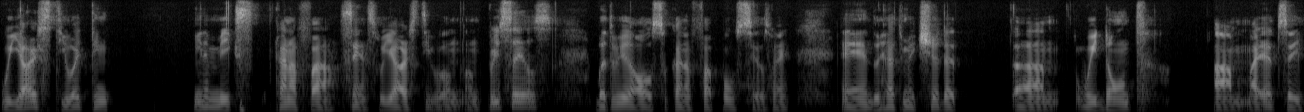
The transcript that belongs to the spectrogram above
we are still, I think, in a mixed kind of uh, sense. We are still on, on pre-sales, but we are also kind of uh, post-sales, right? And we have to make sure that um, we don't, um, I'd say,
